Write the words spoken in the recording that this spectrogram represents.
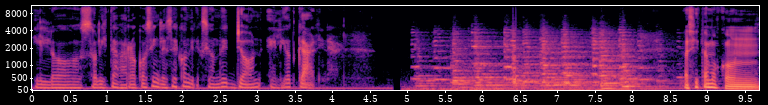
y los solistas barrocos ingleses con dirección de John Elliot Gardiner. Así estamos con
